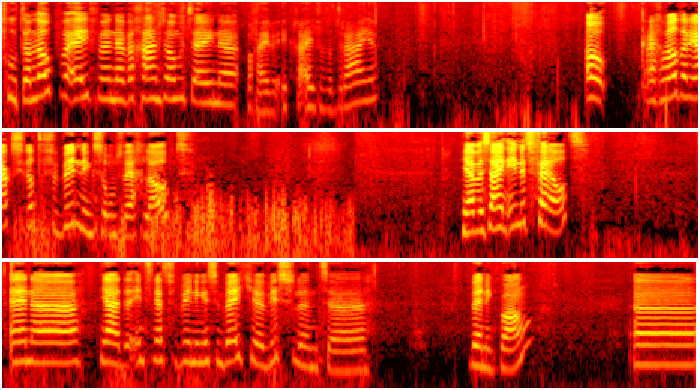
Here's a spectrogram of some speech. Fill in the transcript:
Goed, dan lopen we even, we gaan zo meteen, wacht even, ik ga even wat draaien. Oh, ik krijg wel de reactie dat de verbinding soms wegloopt. Ja, we zijn in het veld. En ja, de internetverbinding is een beetje wisselend ben ik bang. Uh,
